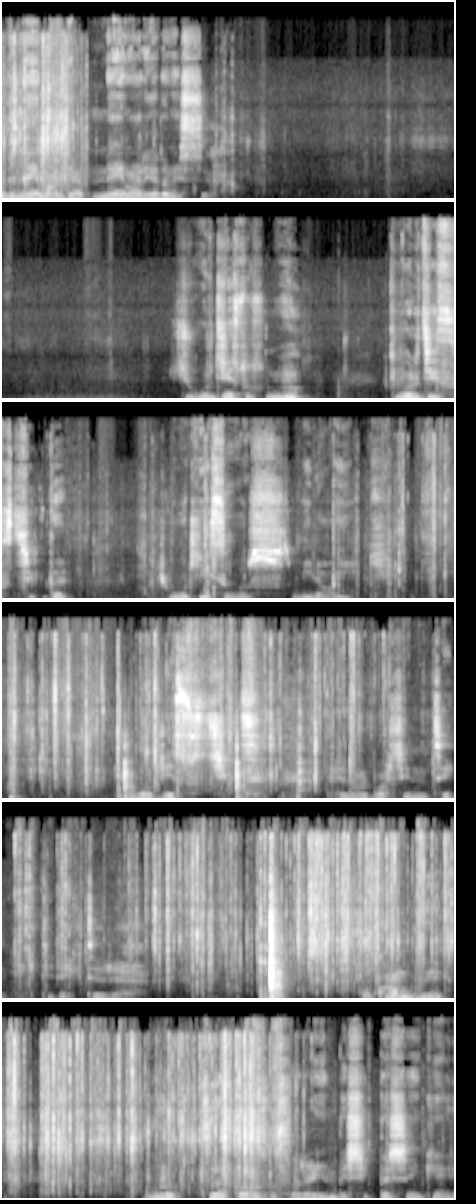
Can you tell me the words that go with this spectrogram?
Hadi Neymar gel. Neymar ya da Messi. George Jesus mu? George Jesus çıktı. George Jesus. Like. George Jesus çıktı. Fenerbahçe'nin teknik direktörü. Okan bu Buruk'ta Galatasaray'ın Beşiktaş'ınki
